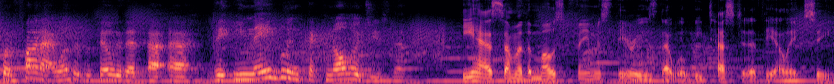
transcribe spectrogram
For fun, I wanted to tell you that uh, uh, the enabling technologies that he has some of the most famous theories that will be tested at the LHC.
